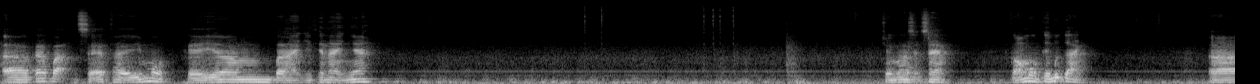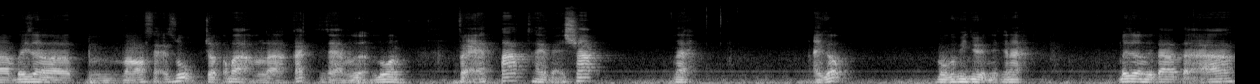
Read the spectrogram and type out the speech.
À, các bạn sẽ thấy một cái um, bài như thế này nhé. Chúng ta sẽ xem. Có một cái bức ảnh. À, bây giờ nó sẽ giúp cho các bạn là cách rèn luyện luôn. Vẽ path hay vẽ sharp. Này ảnh gốc. Một cái phi thuyền như thế này. Bây giờ người ta đã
